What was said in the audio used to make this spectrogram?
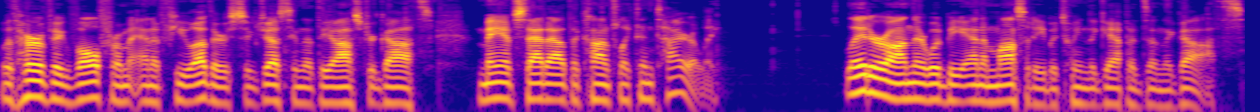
With Herwig Wolfram and a few others suggesting that the Ostrogoths may have sat out the conflict entirely. Later on, there would be animosity between the Gepids and the Goths,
